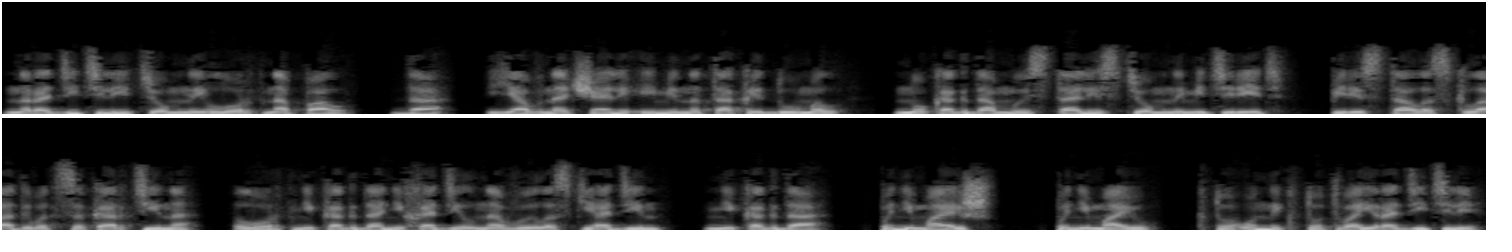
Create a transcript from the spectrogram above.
На родителей темный лорд напал? Да, я вначале именно так и думал, но когда мы стали с темными тереть, перестала складываться картина. Лорд никогда не ходил на вылазки один, никогда. Понимаешь? Понимаю. Кто он и кто твои родители?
